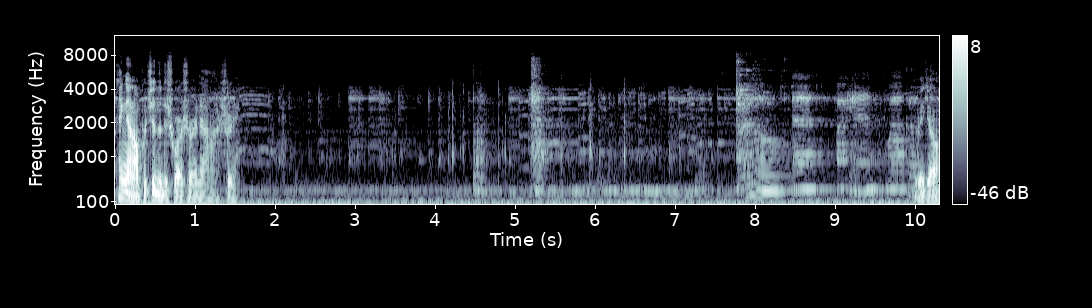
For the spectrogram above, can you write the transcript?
Hang on, I'll put you in the dishwasher right now, actually. There we go.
